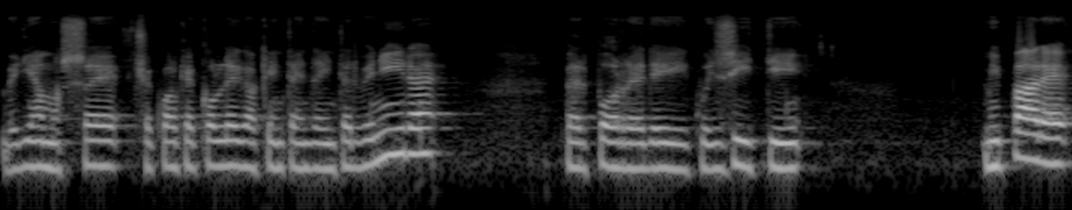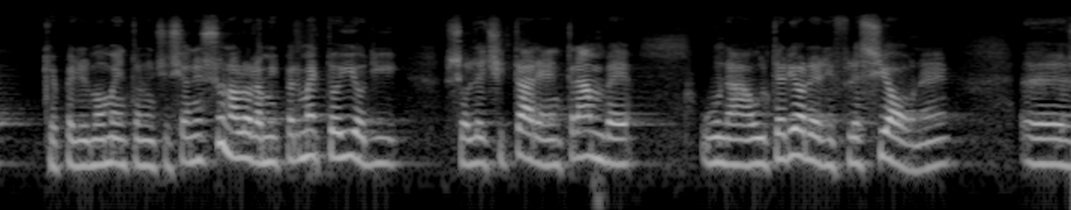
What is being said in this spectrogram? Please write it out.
Vediamo se c'è qualche collega che intende intervenire per porre dei quesiti. Mi pare che per il momento non ci sia nessuno, allora mi permetto io di sollecitare a entrambe una ulteriore riflessione eh,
